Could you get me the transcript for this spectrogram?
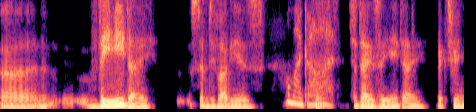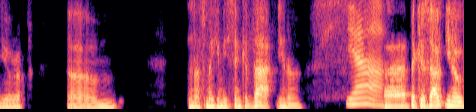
uh, VE Day, 75 years. Oh my God. Today's VE Day, victory in Europe. Um, and that's making me think of that, you know. Yeah. Uh, because I, you know,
